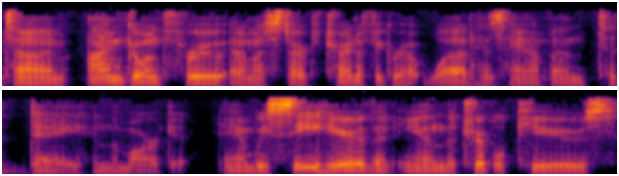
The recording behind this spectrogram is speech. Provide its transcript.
time, I'm going through and I'm going to start trying to figure out what has happened today in the market. And we see here that in the triple Qs,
